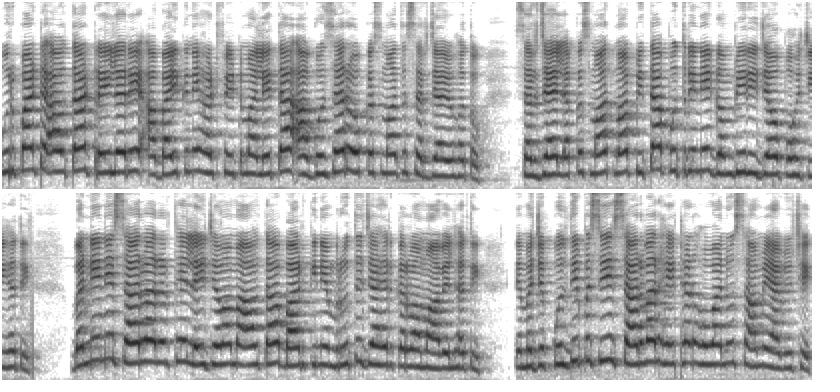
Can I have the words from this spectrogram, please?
પૂરપાટ આવતા ટ્રેલરે આ બાઇકને હટફેટમાં લેતા આ ગોઝારો અકસ્માત સર્જાયો હતો. સર્જાયેલ અકસ્માતમાં પિતા પુત્રીને ગંભીર ઇજાઓ પહોંચી હતી. બંનેને સારવાર અર્થે લઈ જવામાં આવતા બાળકીને મૃત જાહેર કરવામાં આવેલ હતી. તેમજ કુલદીપસિંહ સારવાર હેઠળ હોવાનું સામે આવ્યું છે.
